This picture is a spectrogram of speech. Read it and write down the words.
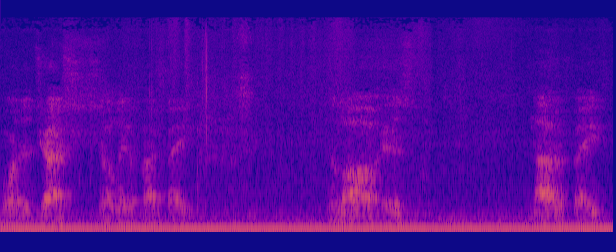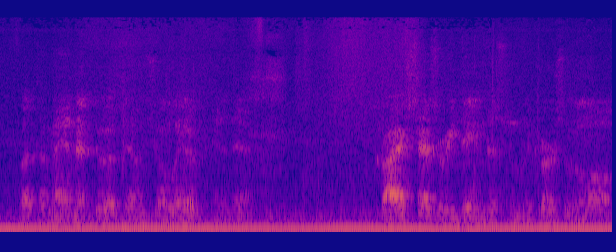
For the just shall live by faith. The law is not of faith, but the man that doeth them shall live in them. Christ has redeemed us from the curse of the law,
